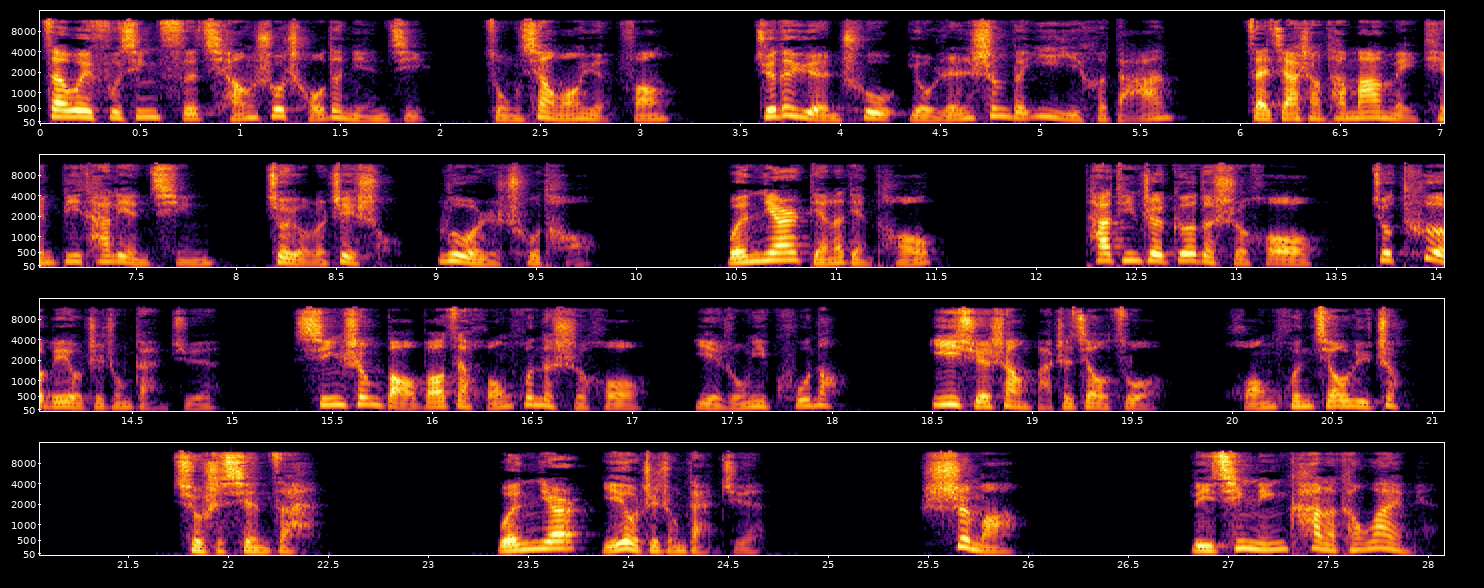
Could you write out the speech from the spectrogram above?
在为赋新词强说愁的年纪，总向往远方，觉得远处有人生的意义和答案。再加上他妈每天逼他练琴，就有了这首。落日出头，文妮儿点了点头。她听这歌的时候，就特别有这种感觉。新生宝宝在黄昏的时候也容易哭闹，医学上把这叫做黄昏焦虑症。就是现在，文妮儿也有这种感觉，是吗？李青宁看了看外面，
